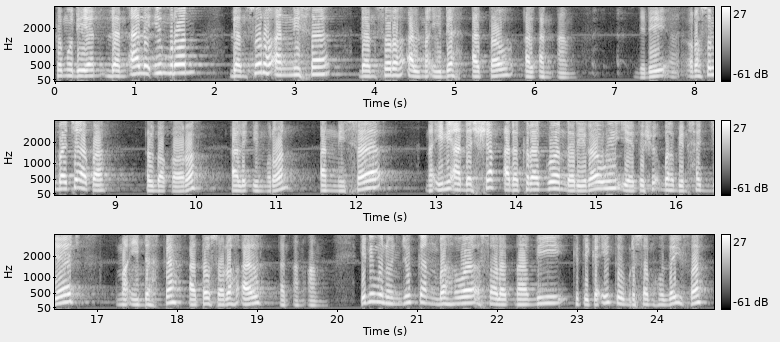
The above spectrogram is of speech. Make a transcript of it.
kemudian dan Ali Imran dan surah An-Nisa dan surah Al-Maidah atau Al-An'am. Jadi eh, Rasul baca apa? Al-Baqarah, Ali Imran, An-Nisa. Nah, ini ada syak, ada keraguan dari rawi yaitu Syu'bah bin Hajjaj, Maidahkah atau surah Al-An'am. Ini menunjukkan bahwa salat Nabi ketika itu bersama Hudzaifah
